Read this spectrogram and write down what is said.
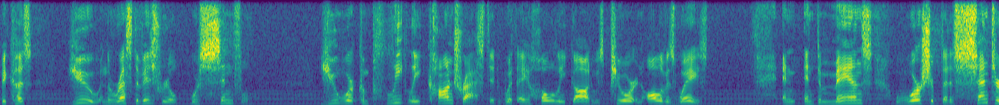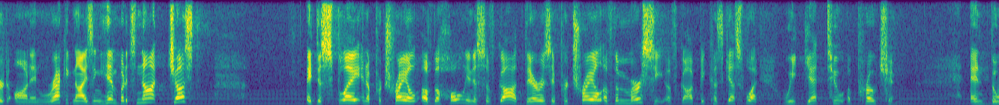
Because you and the rest of Israel were sinful. You were completely contrasted with a holy God who is pure in all of his ways and, and demands worship that is centered on and recognizing him. But it's not just a display and a portrayal of the holiness of God. There is a portrayal of the mercy of God because guess what? We get to approach Him. And the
